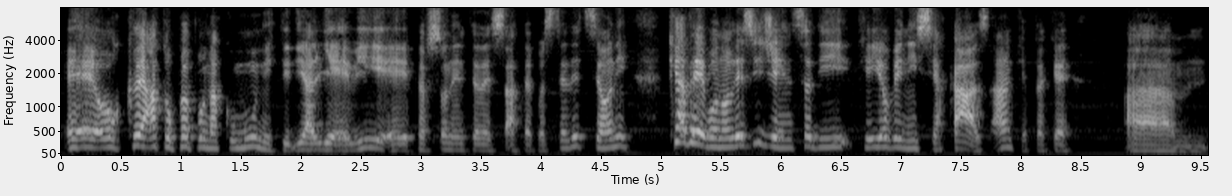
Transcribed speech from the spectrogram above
e ho creato proprio una community di allievi e persone interessate a queste lezioni che avevano l'esigenza di che io venissi a casa, anche perché um,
